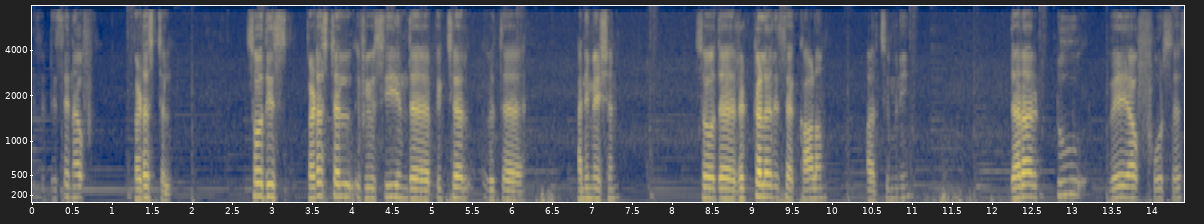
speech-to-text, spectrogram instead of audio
is design of pedestal. So this pedestal if you see in the picture with the animation so the red color is a column or chimney there are two way of forces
